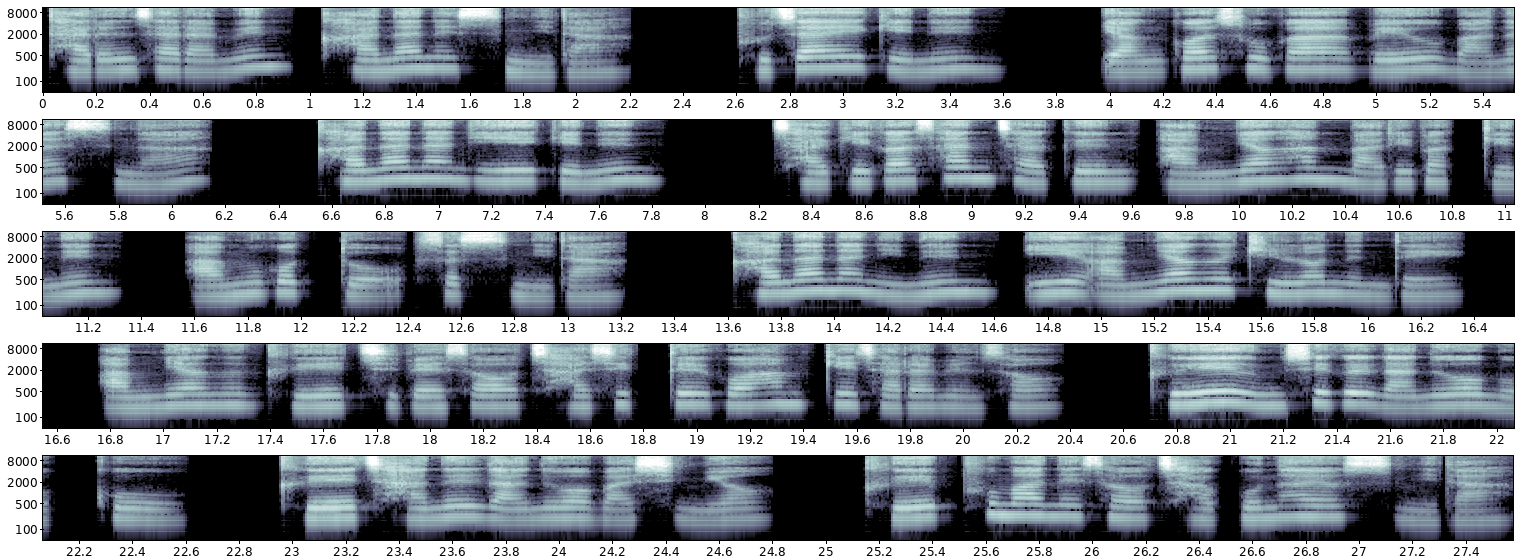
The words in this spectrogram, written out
다른 사람은 가난했습니다. 부자에게는 양과 소가 매우 많았으나 가난한 이에게는 자기가 산 작은 암양 한 마리밖에는 아무것도 없었습니다. 가난한 이는 이 암양을 길렀는데 암양은 그의 집에서 자식들과 함께 자라면서 그의 음식을 나누어 먹고 그의 잔을 나누어 마시며 그의 품 안에서 자곤 하였습니다.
